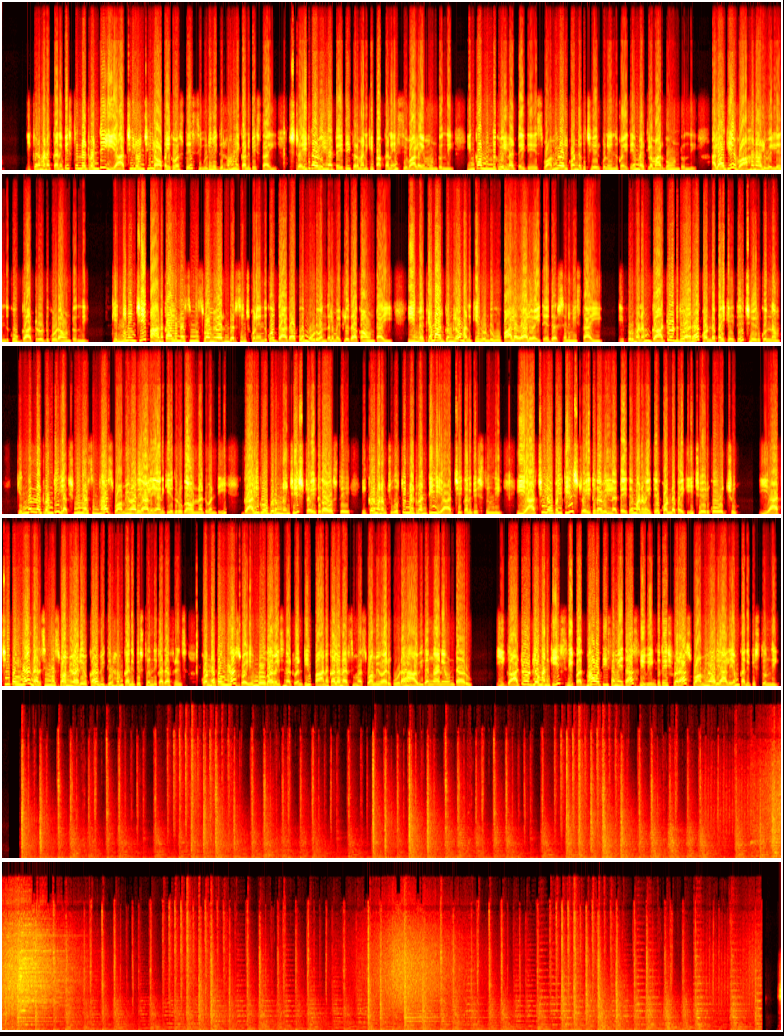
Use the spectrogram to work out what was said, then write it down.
ఇక్కడ మనకు కనిపిస్తున్నటువంటి ఈ ఆర్చిలోంచి లోపలికి వస్తే శివుడి విగ్రహం కనిపిస్తాయి. స్ట్రైట్గా వెళ్ళినట్టయితే ఇక్కడ మనకి పక్కనే శివాలయం ఉంటుంది. ఇంకా ముందుకు వెళ్ళినట్టయితే స్వామివారి కొండకు చేరుకునేందుకు అయితే మెట్ల మార్గం ఉంటుంది. అలాగే వాహనాలు వెళ్ళేందుకు ఘాట్ రోడ్డు కూడా ఉంటుంది. కింద నుంచి పానకాల నరసింహస్వామి వారిని దర్శించుకునేందుకు దాదాపు మూడు వందల మెట్లు దాకా ఉంటాయి. ఈ మెట్ల మార్గంలో మనకి రెండు ఉపాలయాలు అయితే దర్శనమిస్తాయి. ఇప్పుడు మనం ఘాట్ రోడ్డు ద్వారా కొండపైకి అయితే కిందన్నటువంటి లక్ష్మీ నరసింహ స్వామివారి ఆలయానికి ఎదురుగా ఉన్నటువంటి గాలి గోపురం నుంచి స్ట్రైట్గా వస్తే ఇక్కడ మనం చూస్తున్నటువంటి ఈ ఆర్చి కనిపిస్తుంది. ఈ ఆర్చి లోపలికి స్ట్రైట్గా వెళ్ళినట్టయితే మనమైతే కొండపైకి చేరుకోవచ్చు. ఈ ఆర్చి పైన నరసింహస్వామి వారి యొక్క విగ్రహం కనిపిస్తుంది కదా ఫ్రెండ్స్ కొండపైన స్వయంభూగా వెలిసినటువంటి పానకాల నరసింహస్వామి వారు కూడా ఆ విధంగానే ఉంటారు. ఈ ఘాట్ రోడ్లో మనకి శ్రీ పద్మావతి సమేత శ్రీ వెంకటేశ్వర స్వామివారి ఆలయం కనిపిస్తుంది.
